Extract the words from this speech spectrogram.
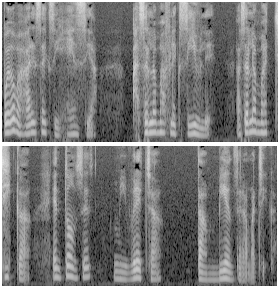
puedo bajar esa exigencia, hacerla más flexible, hacerla más chica, entonces mi brecha también será más chica.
